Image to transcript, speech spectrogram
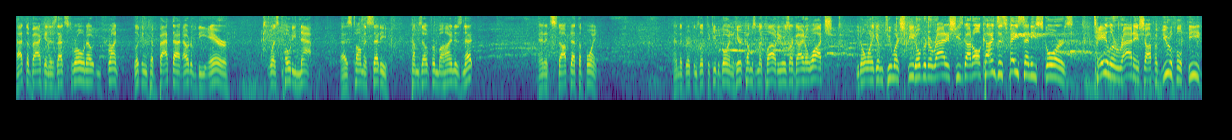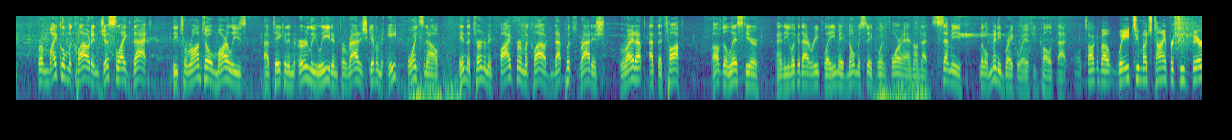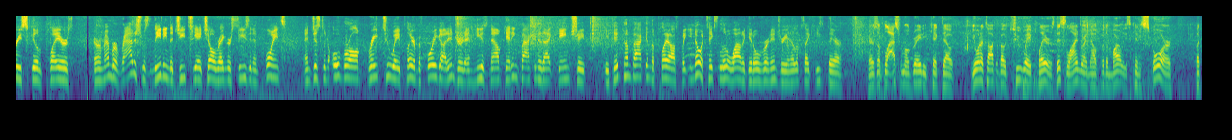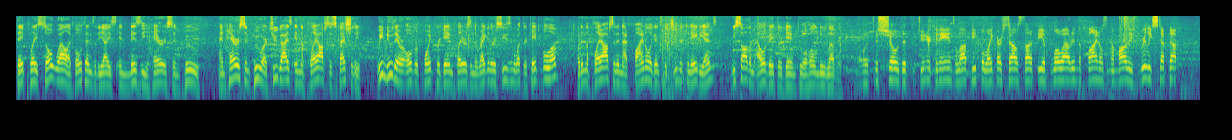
at the back end as that's thrown out in front, looking to bat that out of the air was Cody Knapp as Tomasetti comes out from behind his net and it's stopped at the point. And the Gryphons look to keep it going. And here comes McLeod. Here's our guy to watch. You don't want to give him too much speed over to Raddysh. He's got all kinds of space and he scores. Taylor Raddysh off a beautiful feed from Michael McLeod. And just like that, the Toronto Marlies have taken an early lead. And for Raddysh, give him eight points now in the tournament. Five for McLeod. And that puts Raddysh right up at the top of the list here. And you look at that replay, he made no mistake going forehand on that semi little mini breakaway, if you'd call it that. We'll talk about way too much time for two very skilled players. And remember, Raddysh was leading the GTHL regular season in points and just an overall great two-way player before he got injured, and he is now getting back into that game shape. He did come back in the playoffs, but you know it takes a little while to get over an injury, and it looks like he's there. There's a blast from O'Grady kicked out. You want to talk about two-way players. This line right now for the Marlies can score, but they play so well at both ends of the ice in Mizzy, Harrison, Pu. And Harrison Pu are two guys in the playoffs especially. We knew they were over point per game players in the regular season, what they're capable of. But in the playoffs and in that final against the junior Canadiens, we saw them elevate their game to a whole new level. Well, it just showed that the junior Canadiens, a lot of people like ourselves, thought it'd be a blowout in the finals, and the Marlies really stepped up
